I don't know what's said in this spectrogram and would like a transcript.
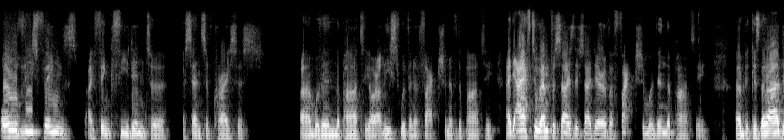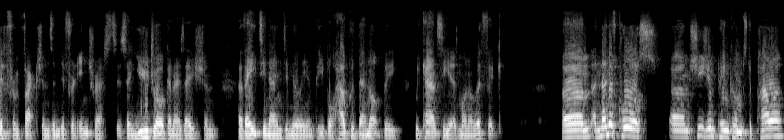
all of these things, I think, feed into a sense of crisis um, within the party, or at least within a faction of the party. I, I have to emphasize this idea of a faction within the party um, because there are different factions and different interests. It's a huge organization of 80, 90 million people. How could there not be? We can't see it as monolithic. Um, and then, of course, um, Xi Jinping comes to power.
